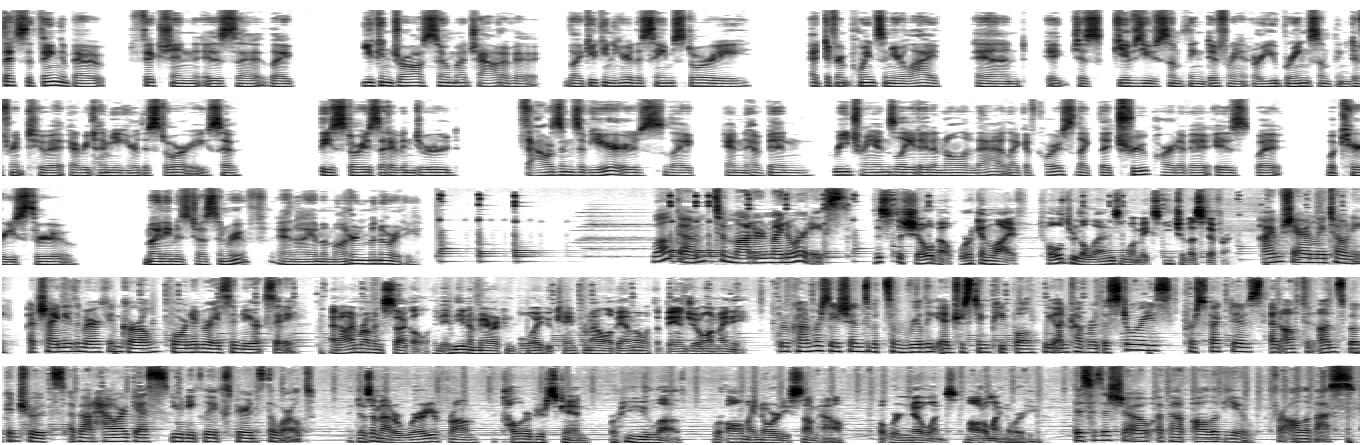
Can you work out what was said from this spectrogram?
That's the thing about fiction is that like you can draw so much out of it. Like you can hear the same story at different points in your life and it just gives you something different or you bring something different to it every time you hear the story. So these stories that have endured thousands of years, like, and have been retranslated and all of that, like, of course, like the true part of it is what, what carries through. My name is Justin Rueff and I am a modern minority. Welcome to Modern Minorities. This is a show about work and life, told through the lens of what makes each of us different. I'm Sharon Lee Thony, a Chinese American girl born and raised in New York City. And I'm Raman Sehgal, an Indian American boy who came from Alabama with a banjo on my knee. Through conversations with some really interesting people, we uncover the stories, perspectives, and often unspoken truths about how our guests uniquely experience the world. It doesn't matter where you're from, the color of your skin, or who you love. We're all minorities somehow, but we're no one's model minority. This is a show about all of you, for all of us.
